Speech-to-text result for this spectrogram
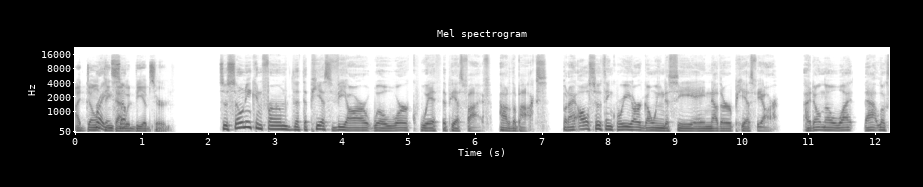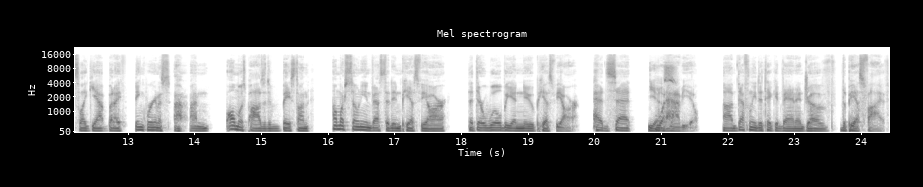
I don't Right, think that so- would be absurd. So Sony confirmed that the PSVR will work with the PS5 out of the box. But I also think we are going to see another PSVR. I don't know what that looks like yet, but I think we're going to uh, I'm almost positive based on how much Sony invested in PSVR that there will be a new PSVR headset, Yes. what have you. Um, definitely to take advantage of the PS5.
